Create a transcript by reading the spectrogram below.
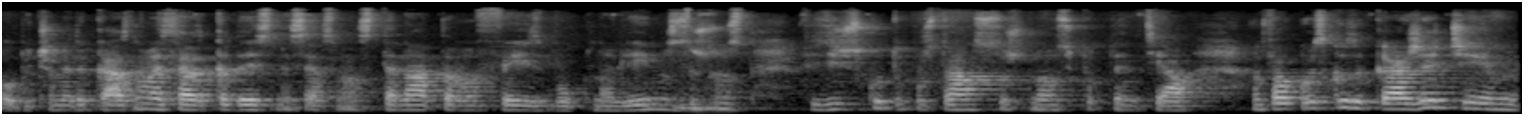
обичаме да казваме сега къде сме, сега сме на стената във Фейсбук, нали? но всъщност физическото пространство също носи потенциал. Но това, което иска да кажа е, че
